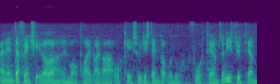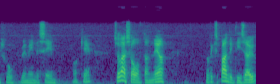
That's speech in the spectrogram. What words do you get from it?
and then differentiate the other, and then multiply by that. Okay, so we just end up with four terms, and these two terms will remain the same. Okay, so that's all I've done there. We've expanded these out,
